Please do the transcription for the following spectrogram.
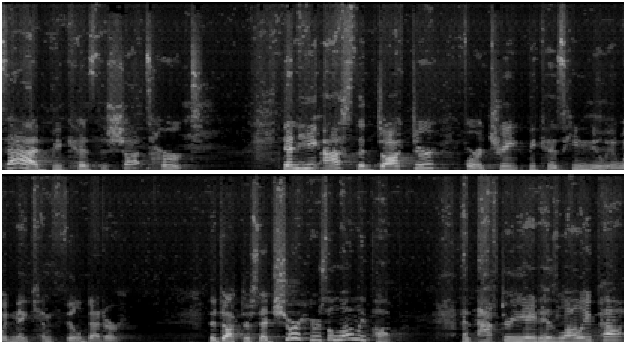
sad because the shots hurt. Then he asked the doctor for a treat because he knew it would make him feel better. The doctor said, Sure, here's a lollipop. And after he ate his lollipop,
